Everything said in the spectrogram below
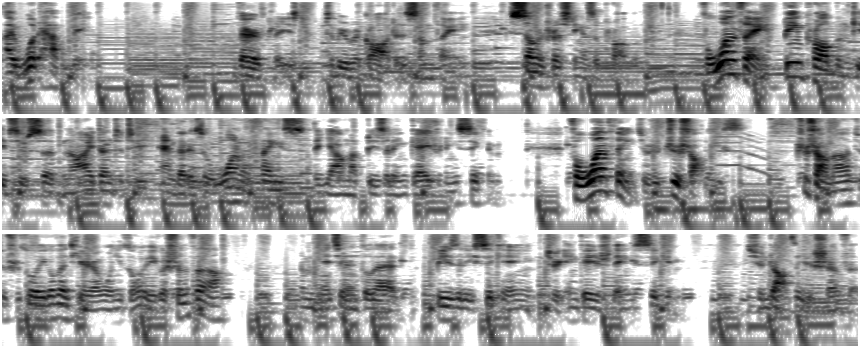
I would have been very pleased to be regarded as something so interesting as a problem. For one thing, being problem gives you certain identity, and that is one of the things the young are busily engaged in seeking. For one thing 就是至少的意思，至少呢就是作为一个问题人物，你总有一个身份啊。那么年轻人都在 busily seeking，就 engaged in seeking，寻找自己的身份。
